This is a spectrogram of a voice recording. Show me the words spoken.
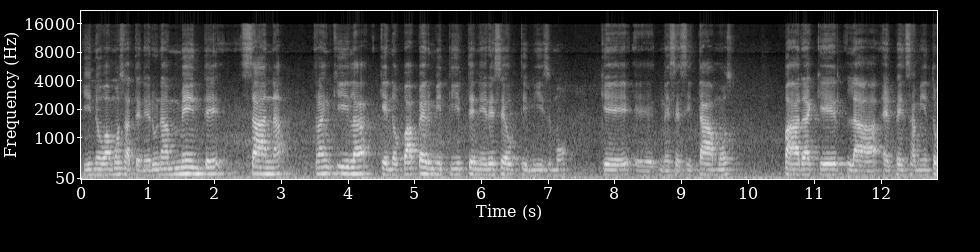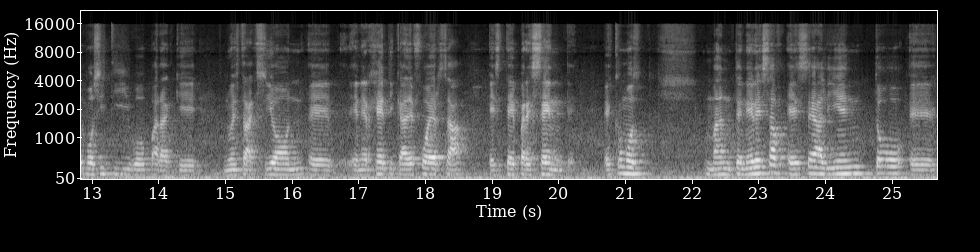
y no vamos a tener una mente sana, tranquila, que nos va a permitir tener ese optimismo que eh, necesitamos para que la, el pensamiento positivo, para que nuestra acción eh, energética de fuerza esté presente. Es como mantener ese aliento eh,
